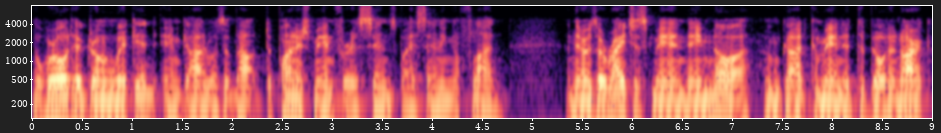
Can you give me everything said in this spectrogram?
The world had grown wicked, and God was about to punish man for his sins by sending a flood. And there was a righteous man named Noah, whom God commanded to build an ark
